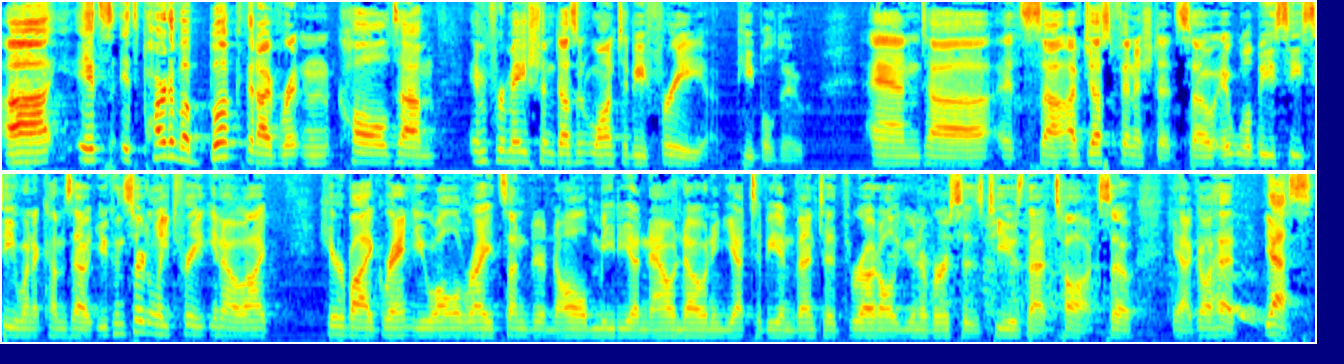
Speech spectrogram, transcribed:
Uh, it's, it's part of a book that I've written called um, Information Doesn't Want to Be Free, People Do. And uh, it's, uh, I've just finished it, so it will be CC when it comes out. You can certainly treat, you know, I hereby grant you all rights under all media now known and yet to be invented throughout all universes to use that talk. So, yeah, go ahead. Yes.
